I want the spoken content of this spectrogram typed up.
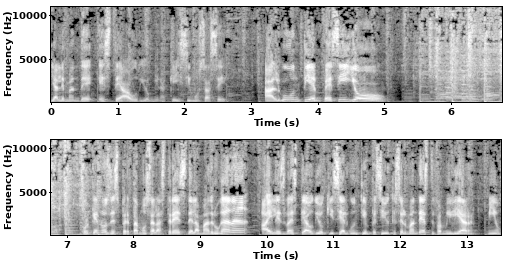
ya le mandé este audio, mira, que hicimos hace algún tiempecillo. ¿Por qué nos despertamos a las 3 de la madrugada? Ahí les va este audio que hice algún tiempecillo que se lo mandé a este familiar mío.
